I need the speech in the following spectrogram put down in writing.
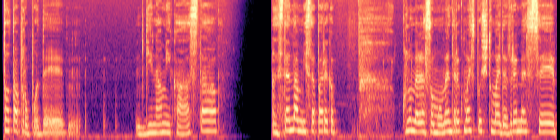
Tot apropo de dinamica asta, în stand mi se pare că glumele sau momentele, cum ai spus și tu mai devreme, se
